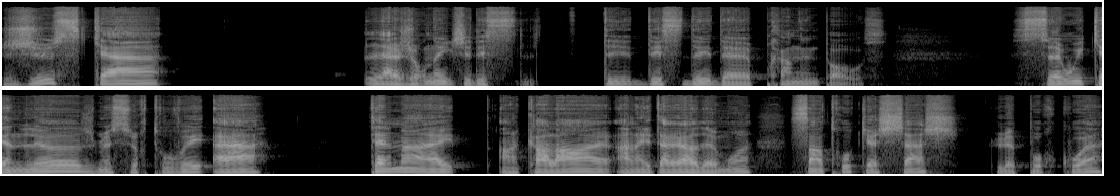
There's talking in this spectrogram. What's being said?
Jusqu'à la journée que j'ai décidé de prendre une pause. Ce week-end-là, je me suis retrouvé à tellement être en colère à l'intérieur de moi sans trop que je sache le pourquoi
